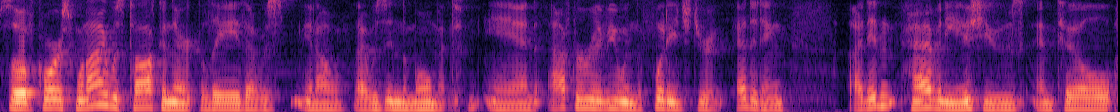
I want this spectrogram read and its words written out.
So of course, when I was talking there at the lathe, I was, you know, I was in the moment. And after reviewing the footage during editing, I didn't have any issues until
